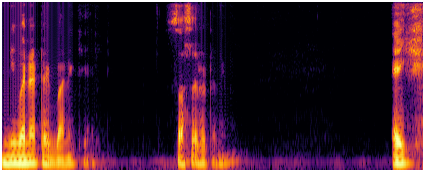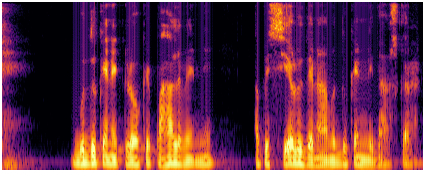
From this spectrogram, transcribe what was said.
නිවනටයි බණ කියන්නේ. සසරට නෙමෙයි. ඇයි බුදු කෙනෙක් ලෝකේ පහළ වෙන්නේ අපි සියලු දෙනාම දුකෙන් නිදහස් කරන්න.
